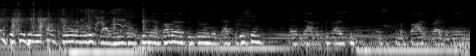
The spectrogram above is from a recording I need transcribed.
Just a few people will come forward and we'll just lay hands on Ciaron, our brother, as we do in the, our tradition. And um, for those who just from afar, just raise a hand.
